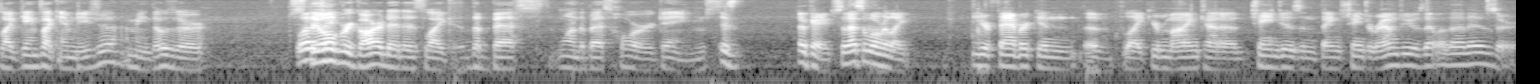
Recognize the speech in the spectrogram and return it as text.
like games like Amnesia. I mean, those are Well, still regarded as like the best, one of the best horror games. Is okay. So that's the one where like your fabric and of like your mind kind of changes and things change around you. Is that what that is? Or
